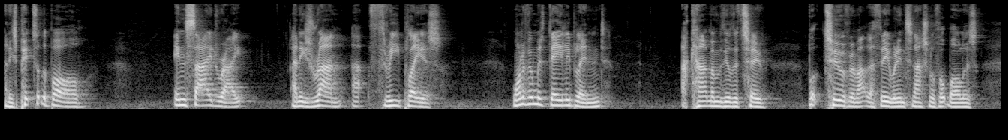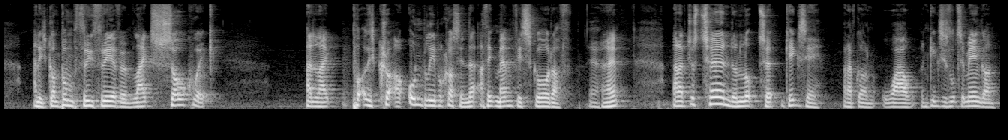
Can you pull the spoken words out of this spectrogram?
And he's picked up the ball inside right, and he's ran at three players. One of them was Daley Blind. I can't remember the other two, but two of them out of the three were international footballers. And he's gone boom through three of them like so quick, and like put this cro- unbelievable crossing that I think Memphis scored off. Yeah. Right. And I've just turned and looked at Giggsy, and I've gone wow. And Giggsy's looked at me and gone,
